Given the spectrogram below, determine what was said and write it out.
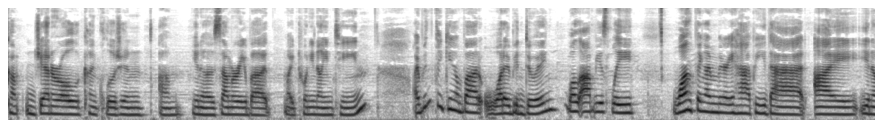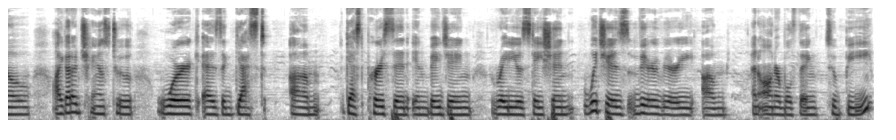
com- general conclusion um, you know summary about my 2019 I've been thinking about what I've been doing. Well, obviously, one thing I'm very happy that I, you know, I got a chance to work as a guest um, guest person in Beijing radio station, which is very, very um, an honorable thing to be.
